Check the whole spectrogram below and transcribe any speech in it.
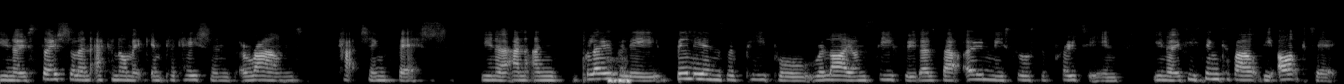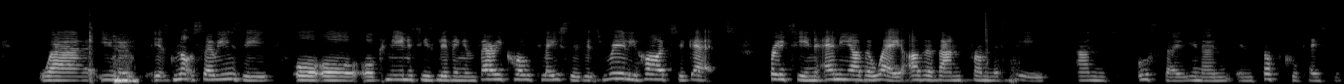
you know, social and economic implications around catching fish you know, and, and globally, billions of people rely on seafood as their only source of protein. You know, if you think about the Arctic, where, you know, it's not so easy, or, or, or communities living in very cold places, it's really hard to get protein any other way other than from the sea. And also, you know, in, in tropical places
